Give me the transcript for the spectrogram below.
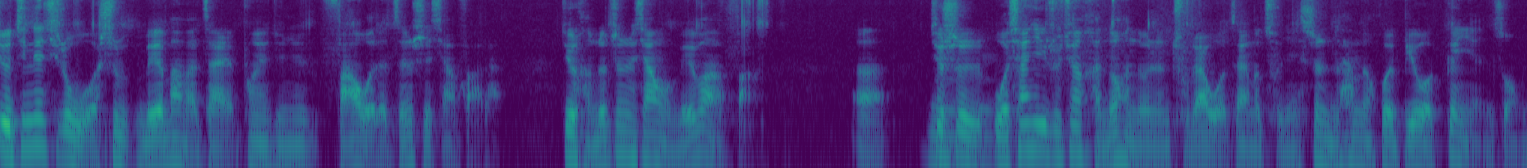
就今天其实我是没有办法在朋友圈去发我的真实想法的，就很多真实想法我没办法发。呃，就是我相信艺术圈很多很多人处在我这样的处境，甚至他们会比我更严重。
